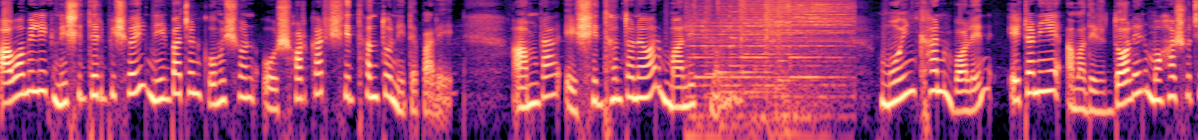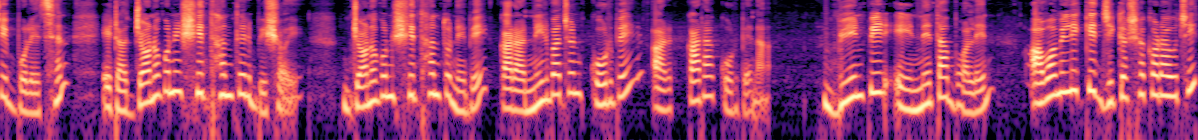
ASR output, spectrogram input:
আওয়ামী লীগ নিষিদ্ধের বিষয়ে নির্বাচন কমিশন ও সরকার সিদ্ধান্ত নিতে পারে। আমরা এই সিদ্ধান্ত নেওয়ার মালিক নই। মঈন খান বলেন, এটা নিয়ে আমাদের দলের মহাসচিব বলেছেন, এটা জনগণের সিদ্ধান্তের বিষয়। জনগণ সিদ্ধান্ত নেবে কারা নির্বাচন করবে আর কারা করবে না। বিএনপির এই নেতা বলেন, আওয়ামী লীগকে জিজ্ঞাসা করা উচিত,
